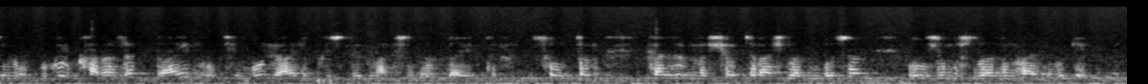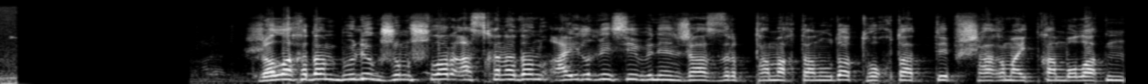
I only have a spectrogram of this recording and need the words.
жаңа бүкіл қаражат дайын ол тем более айлық кешілетін ақшалар дайын тұр сондықтан қазір мына счеттар ашылатын болса ол жұмысшылардың айлығы кетпейді Жалақыдан бөлек жұмысшылар асханадан айлық есебінен жаздырып тамақтануда тоқтат деп шағым айтқан болатын.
